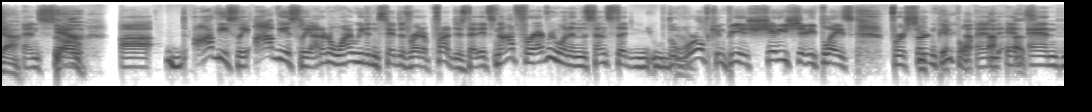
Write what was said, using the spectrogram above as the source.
Yeah. And so yeah. Uh, obviously, obviously, I don't know why we didn't say this right up front. Is that it's not for everyone in the sense that the no. world can be a shitty, shitty place for certain people, and and and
